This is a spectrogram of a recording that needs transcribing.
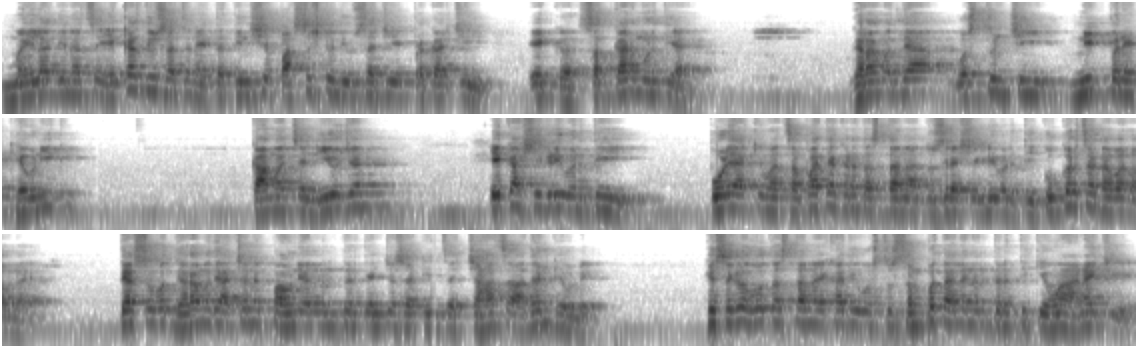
महिला दिनाचं एकाच दिवसाचं नाही तर तीनशे पासष्ट दिवसाची एक प्रकारची एक सत्कार मूर्ती आहे. घरामधल्या वस्तूंची नीटपणे ठेवणी कामाचं नियोजन एका शेगडीवरती पोळ्या किंवा चपात्या करत असताना दुसऱ्या शेगडीवरती कुकरचा डबा लावलाय. त्यासोबत घरामध्ये अचानक पाहुणे आल्यानंतर त्यांच्यासाठीचं चहाचं आधण ठेवले हे सगळं होत असताना एखादी वस्तू संपत आल्यानंतर ती केव्हा आणायची? आहे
